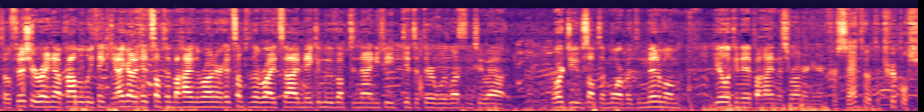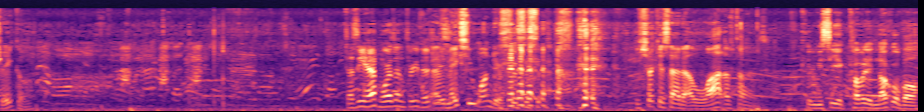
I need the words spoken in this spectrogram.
So Fisher right now probably thinking, I got to hit something behind the runner, hit something to the right side, make a move up to 90 feet, get to third with less than two out, or do something more. But the minimum, you're looking at it behind this runner here. Crisanto with the triple shake-off. Does he have more than three uh, pitches? It makes you wonder. he shook his head a lot of times. Could we see a coveted knuckleball?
